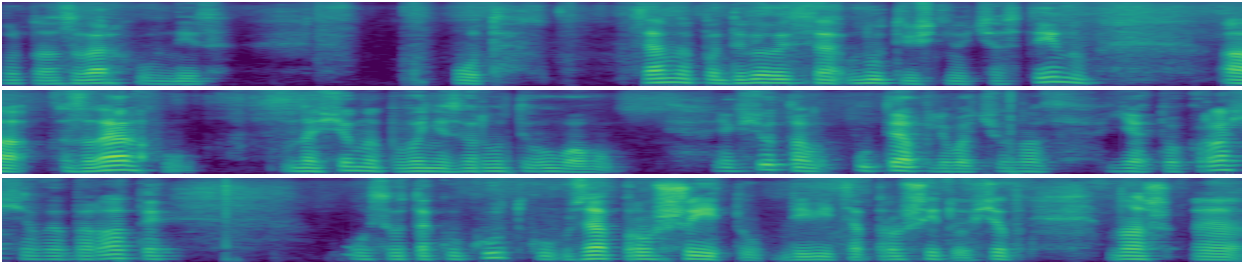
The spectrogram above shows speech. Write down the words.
можна зверху вниз. От. Це ми подивилися внутрішню частину, а зверху на що ми повинні звернути увагу. Якщо там утеплювач у нас є, то краще вибирати ось таку куртку вже прошиту. Дивіться, прошиту, щоб наш е,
